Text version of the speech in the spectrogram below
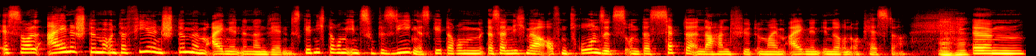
es soll eine Stimme unter vielen Stimmen im eigenen Innern werden. Es geht nicht darum, ihn zu besiegen. Es geht darum, dass er nicht mehr auf dem Thron sitzt und das Zepter in der Hand führt in meinem eigenen inneren Orchester. Mhm. Ähm,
